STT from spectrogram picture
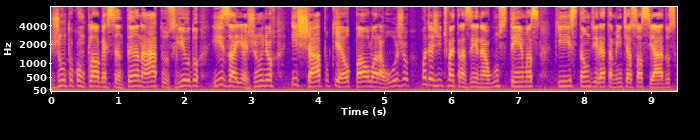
junto com Clauber Santana, Atos Rildo, Isaías Júnior e Chapo, que é o Paulo Araújo, onde a gente vai trazer né, alguns temas que estão diretamente associados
